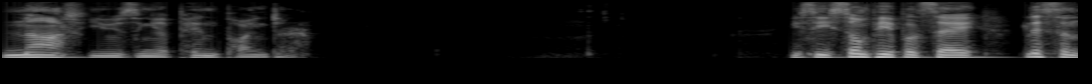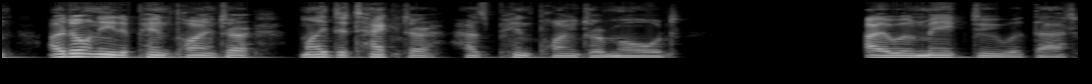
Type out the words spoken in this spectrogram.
not using a pinpointer. You see, some people say, listen, I don't need a pinpointer. My detector has pinpointer mode. I will make do with that.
